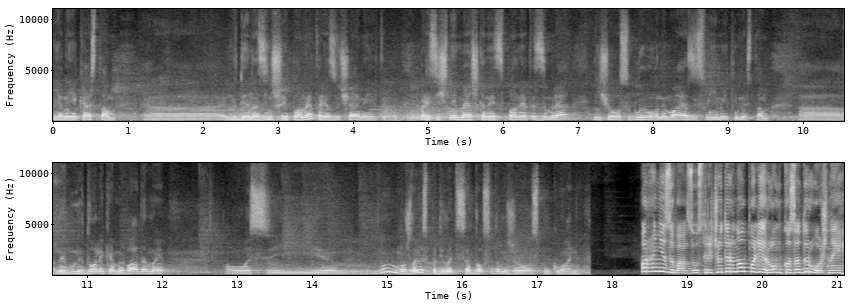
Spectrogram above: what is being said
я не якась там е, людина з іншої планети, я звичайний типу, пересічний мешканець планети Земля, нічого особливого немає зі своїми якимись там е, недоліками, вадами. Ось і ну, можливість поділитися досвідом і живого спілкування. Організував зустріч у Тернополі Ромко Задорожний.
